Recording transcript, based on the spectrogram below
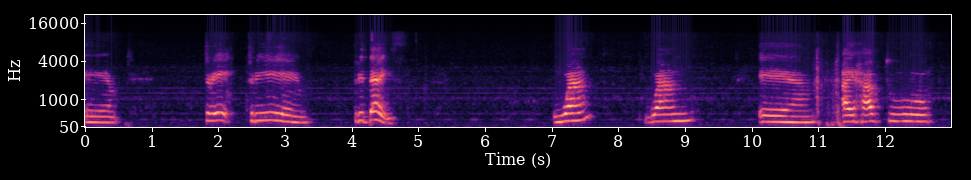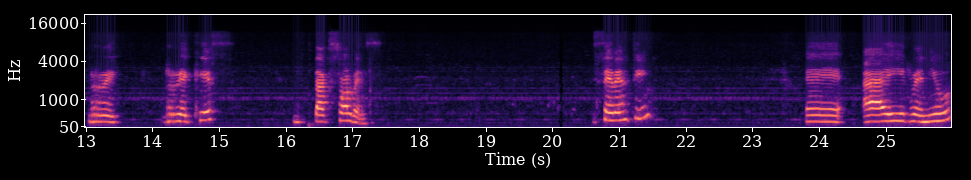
Um, three, three, three days. One, one, um, I have to re request tax solvents. 17, uh, I renew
